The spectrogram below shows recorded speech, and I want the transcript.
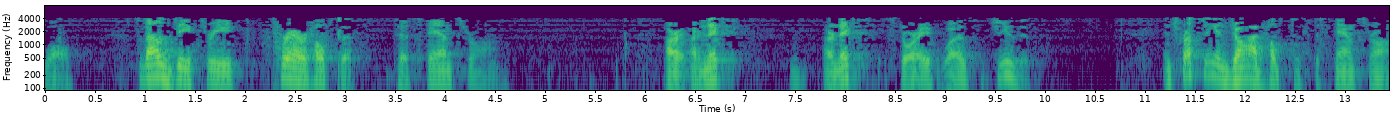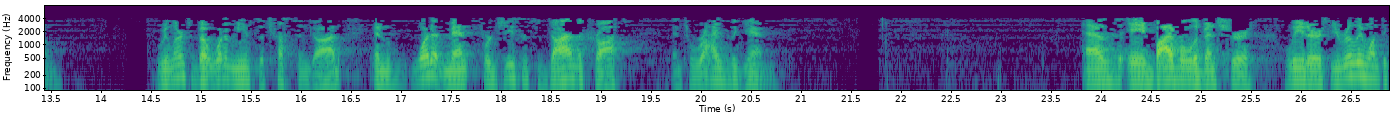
wall. So that was day three. Prayer helps us to stand strong. All right, our next, our next story was Jesus. And trusting in God helps us to stand strong. We learned about what it means to trust in God and what it meant for Jesus to die on the cross and to rise again. As a Bible adventure leader, you really want the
